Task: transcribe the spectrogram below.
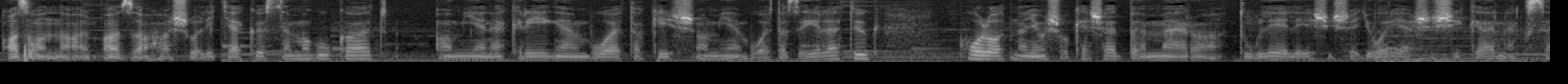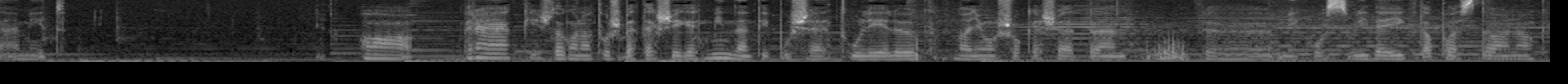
azonnal azzal hasonlítják össze magukat, amilyenek régen voltak és amilyen volt az életük, holott nagyon sok esetben már a túlélés is egy óriási sikernek számít. A rák és daganatos betegségek minden típusát túlélők nagyon sok esetben ö, még hosszú ideig tapasztalnak.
